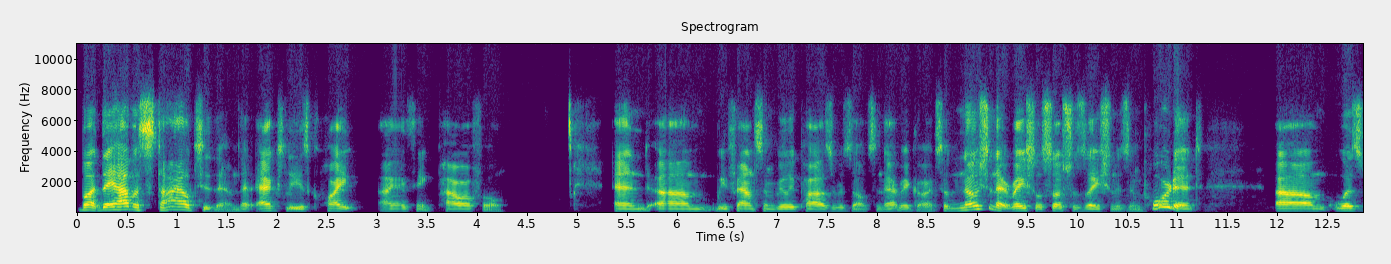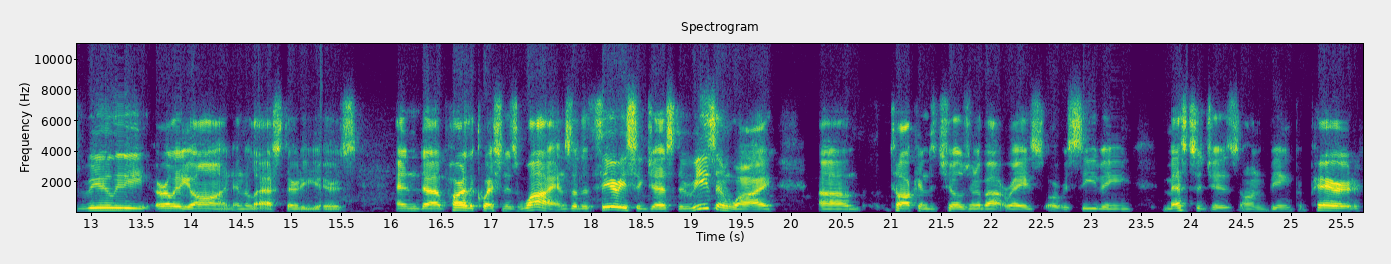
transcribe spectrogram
but they have a style to them that actually is quite, I think, powerful. And um, we found some really positive results in that regard. So the notion that racial socialization is important um, was really early on in the last 30 years. And uh, part of the question is why? And so the theory suggests the reason why um, talking to children about race or receiving messages on being prepared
